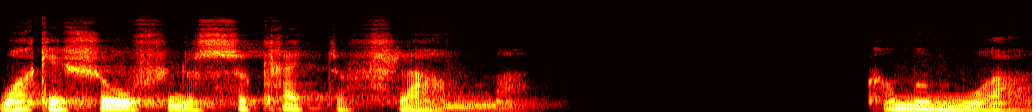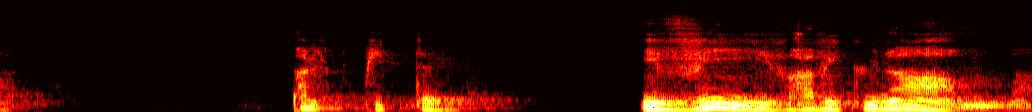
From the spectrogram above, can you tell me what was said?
moi qu'échauffe une secrète flamme, comme moi, palpiter et vivre avec une âme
